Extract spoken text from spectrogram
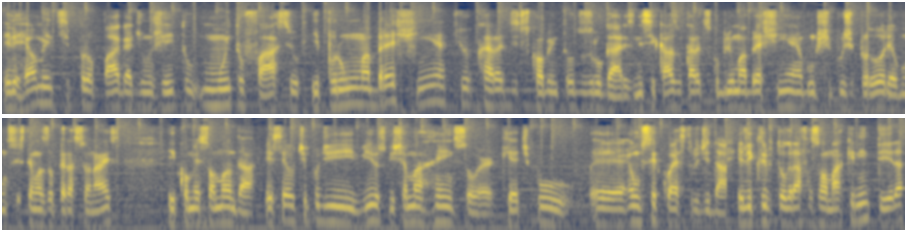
Ele realmente se propaga de um jeito muito fácil e por uma brechinha que o cara descobre em todos os lugares. Nesse caso, o cara descobriu uma brechinha em alguns tipos de produtor e alguns sistemas operacionais e começou a mandar. Esse é o tipo de vírus que chama ransomware, que é tipo é, é um sequestro de dados. Ele criptografa sua máquina inteira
